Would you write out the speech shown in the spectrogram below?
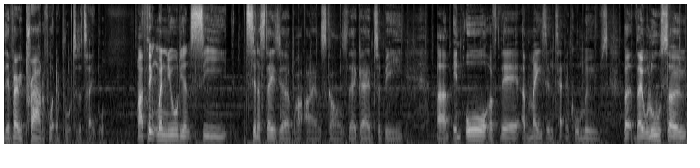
they're very proud of what they've brought to the table. I think when the audience see Sinestesia by Iron Skulls, they're going to be um, in awe of their amazing technical moves, but they will also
